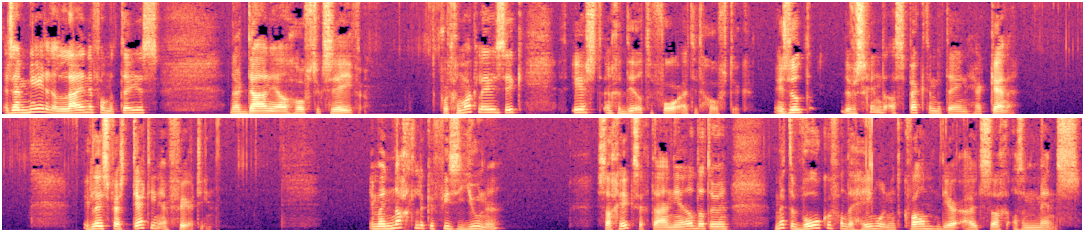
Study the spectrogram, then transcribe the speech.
Er zijn meerdere lijnen van Matthäus naar Daniel hoofdstuk 7. Voor het gemak lees ik eerst een gedeelte voor uit dit hoofdstuk. Je zult de verschillende aspecten meteen herkennen. Ik lees vers 13 en 14. In mijn nachtelijke visioenen zag ik, zegt Daniel, dat er met de wolken van de hemel iemand kwam die eruit zag als een mens.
